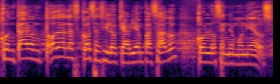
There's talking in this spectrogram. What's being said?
contaron todas las cosas y lo que habían pasado con los endemoniados.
